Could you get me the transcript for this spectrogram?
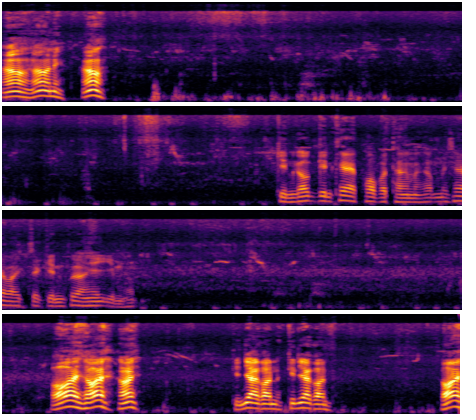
เอาเอานี่เอา กินก็กินแค่พอประทังนะครับ ไม่ใช่ว่าจะกินเพื่อให้อิ่มครับเฮ้ยเฮ้ยเฮ้ยกินยาก่อน กินยาก่อนเฮ้ย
